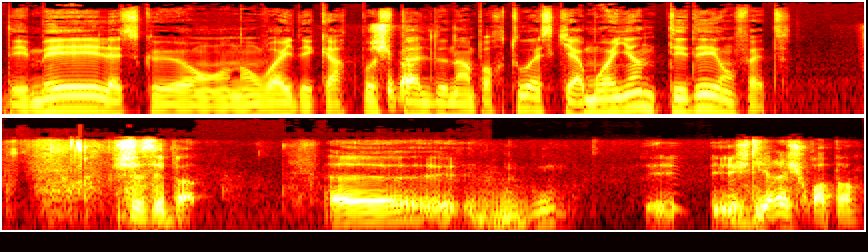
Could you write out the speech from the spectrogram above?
des mails? Est-ce qu'on envoie des cartes postales de n'importe où? Est-ce qu'il y a moyen de t'aider en fait? Je sais pas. Euh, je dirais, je crois pas.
